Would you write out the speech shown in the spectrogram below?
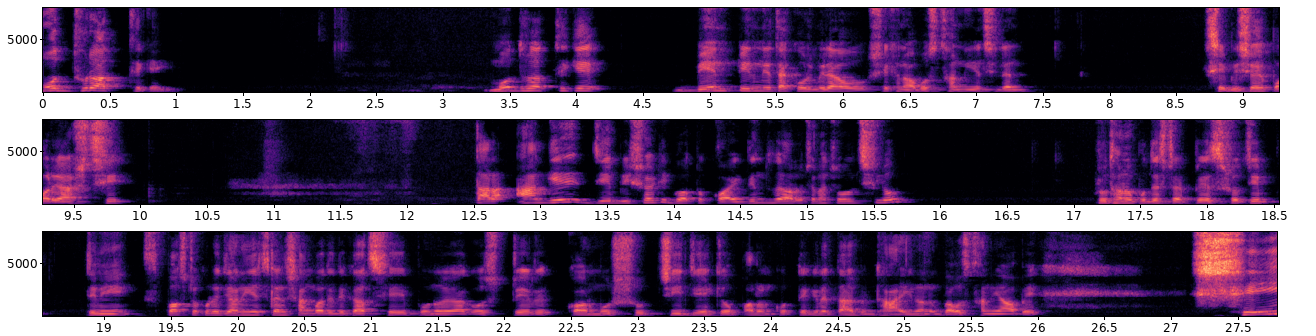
মধ্যরাত থেকেই, মধ্যরাত থেকে বিএনপির নেতাকর্মীরাও সেখানে অবস্থান নিয়েছিলেন। সে বিষয়ে পরে আসছি। তার আগে যে বিষয়টি গত কয়েকদিন ধরে আলোচনা চলছিল, প্রধান উপদেষ্টার প্রেস সচিব তিনি স্পষ্ট করে জানিয়েছিলেন সাংবাদিকদের কাছে, পনেরোই আগস্টের কর্মসূচি যে কেউ পালন করতে গেলে তার বিরুদ্ধে আইনানুক ব্যবস্থা নেওয়া হবে। সেই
